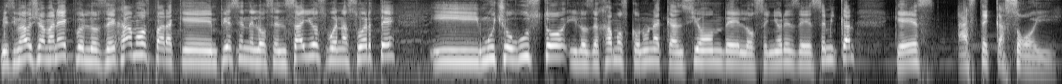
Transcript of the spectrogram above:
Mi estimado Shamanek, pues los dejamos para que empiecen los ensayos, buena suerte y mucho gusto y los dejamos con una canción de los señores de Semican que es Azteca Soy.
